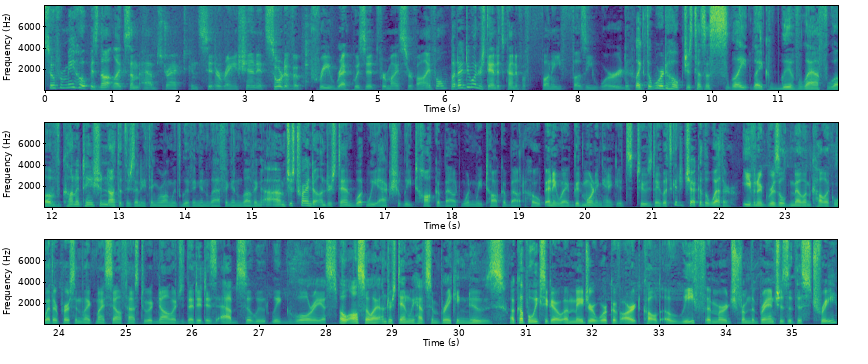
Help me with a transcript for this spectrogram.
So for me, hope is not like some abstract consideration. It's sort of a prerequisite for my survival. But I do understand it's kind of a funny, fuzzy word. Like the word hope just has a slight, like, live, laugh, love connotation. Not that there's anything wrong with living and laughing and loving. I'm just trying to understand what we actually talk about when we talk about hope. Anyway, good morning, Hank. It's Tuesday. Let's get a check of the weather. Even a grizzled, melancholic weather person like myself has to acknowledge that it is absolutely glorious. Oh, also, I understand we have some breaking news. A couple weeks ago, a major work of art called A Leaf emerged from the branches of this tree,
